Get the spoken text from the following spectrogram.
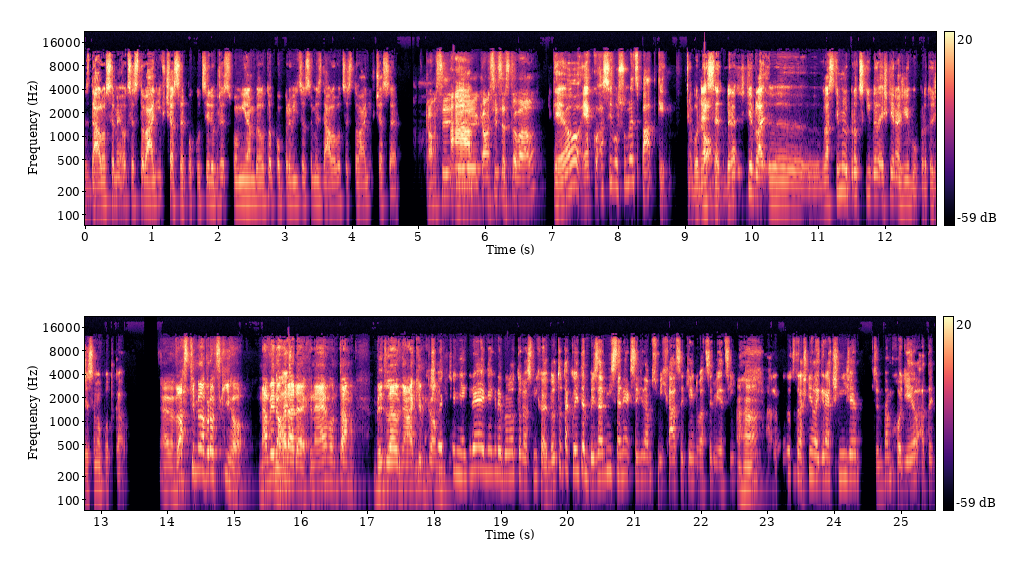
Zdálo se mi o cestování v čase. Pokud si dobře vzpomínám, bylo to poprvé, co se mi zdálo o cestování v čase. Kam jsi, a, eh, kam jsi cestoval? Jo, jako asi 8 let zpátky. Nebo 10. No? Byl ještě vla, Vlastimil Brodský byl ještě naživu, protože jsem ho potkal. Eh, Vlastimila Brodskýho, na Vinohradech, no, ne? On tam bydlel v nějakým tom... Někde, někde bylo to na smíchově. Byl to takový ten bizarní sen, jak se ti tam smíchá se těch 20 věcí. Aha. Ale bylo to strašně legrační, že jsem tam chodil a teď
